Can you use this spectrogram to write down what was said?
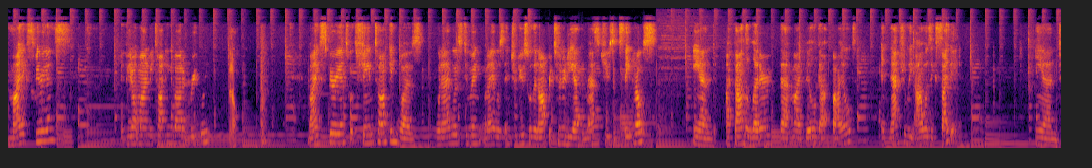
my experience if you don't mind me talking about it briefly. No. My experience with shame talking was when I was doing when I was introduced with an opportunity at the Massachusetts State House and I found the letter that my bill got filed and naturally I was excited. And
